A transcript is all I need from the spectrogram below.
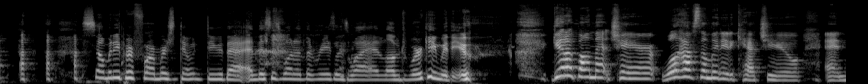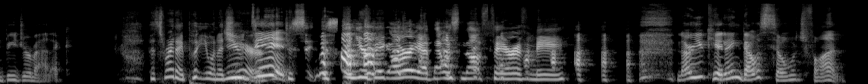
so many performers don't do that, and this is one of the reasons why I loved working with you. Get up on that chair. We'll have somebody to catch you and be dramatic. That's right. I put you on a You chair did. to, to sing your big aria. That was not fair of me. no, are you kidding? That was so much fun.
